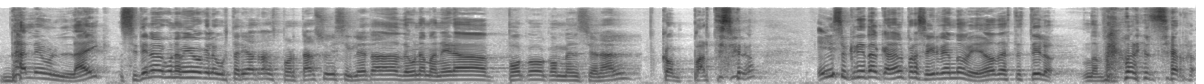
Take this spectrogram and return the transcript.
dale un like. Si tiene algún amigo que le gustaría transportar su bicicleta de una manera poco convencional, compárteselo. Y suscríbete al canal para seguir viendo videos de este estilo. Nos vemos en el cerro.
